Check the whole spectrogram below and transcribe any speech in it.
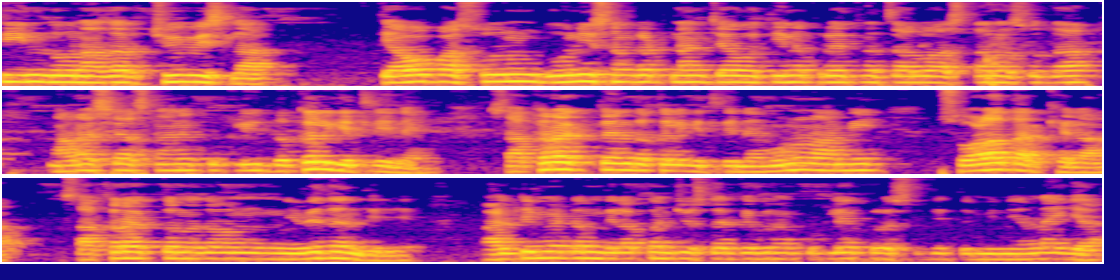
तीन दोन हजार चोवीसला. तेव्हापासून दोन्ही संघटनांच्या वतीनं प्रयत्न चालू असताना सुद्धा महाराष्ट्र शासनाने कुठलीही दखल घेतली नाही. साखर आयुक्तांनी दखल घेतली नाही. म्हणून आम्ही सोळा तारखेला साखर आयुक्तांना जाऊन निवेदन दिले. अल्टिमेटम दिला पंचवीस तारखेपर्यंत कुठल्याही परिस्थितीत तुम्ही निर्णय घ्या.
